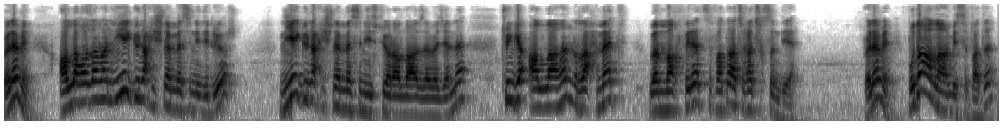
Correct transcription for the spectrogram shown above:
Öyle mi? Allah o zaman niye günah işlenmesini diliyor? Niye günah işlenmesini istiyor Allah azze ve celle? Çünkü Allah'ın rahmet ve mağfiret sıfatı açığa çıksın diye. Öyle mi? Bu da Allah'ın bir sıfatı.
